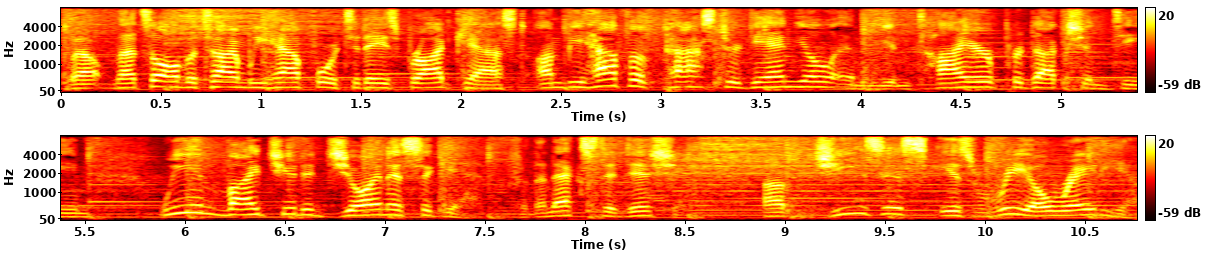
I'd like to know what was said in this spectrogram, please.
Well, that's all the time we have for today's broadcast. On behalf of Pastor Daniel and the entire production team, we invite you to join us again for the next edition of Jesus is Real Radio.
